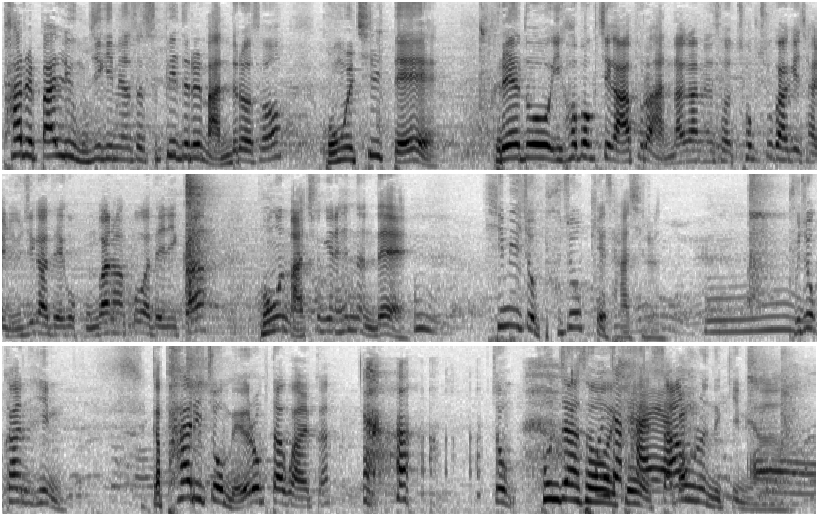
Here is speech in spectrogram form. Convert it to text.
팔을 빨리 움직이면서 스피드를 만들어서 공을 칠 때 그래도 이 허벅지가 앞으로 안 나가면서 척추각이 잘 유지가 되고 공간 확보가 되니까 공은 맞추긴 했는데 음. 힘이 좀 부족해 사실은 음. 부족한 힘 그러니까 팔이 좀 외롭다고 할까 좀 혼자서 혼자 이렇게 돼? 싸우는 느낌이야 어.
